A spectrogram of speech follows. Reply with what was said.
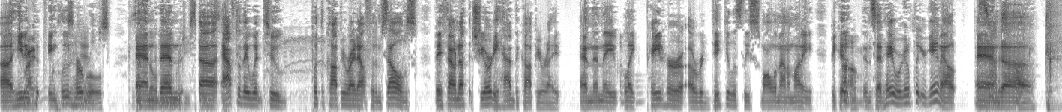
uh he didn't Right. co- include he her did. rules 'Cause that's and the then language he speaks. uh after they went to put the copyright out for themselves they found out that she already had the copyright and then they like Oh. paid her a ridiculously small amount of money because Uh-oh. and said hey we're gonna put your game out Sad and uh fuck.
